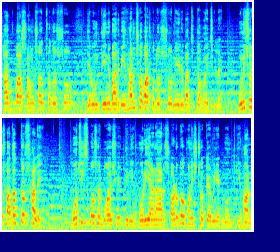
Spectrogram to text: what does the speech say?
সাতবার সংসদ সদস্য এবং তিনবার বিধানসভা সদস্য নির্বাচিত হয়েছিলেন। উনিশশো সাতাত্তর সালে পঁচিশ বছর বয়সে তিনি হরিয়ানার সর্বকনিষ্ঠ ক্যাবিনেট মন্ত্রী হন।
